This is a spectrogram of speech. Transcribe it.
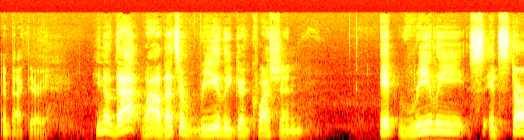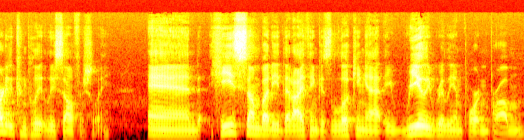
Impact Theory? You know that wow, that's a really good question. It really it started completely selfishly. And he's somebody that I think is looking at a really really important problem.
